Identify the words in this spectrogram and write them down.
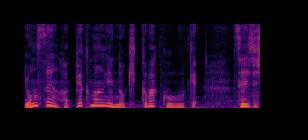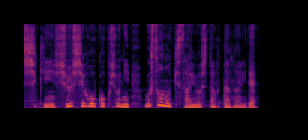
4800万円のキックバックを受け政治資金収支報告書に嘘の記載をした疑いで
